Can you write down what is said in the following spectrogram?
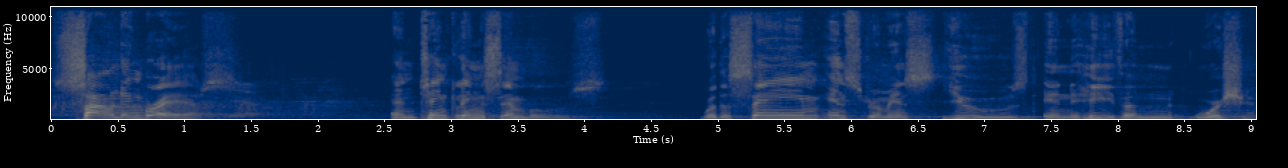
Sounding brass and tinkling cymbals were the same instruments used in heathen worship.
